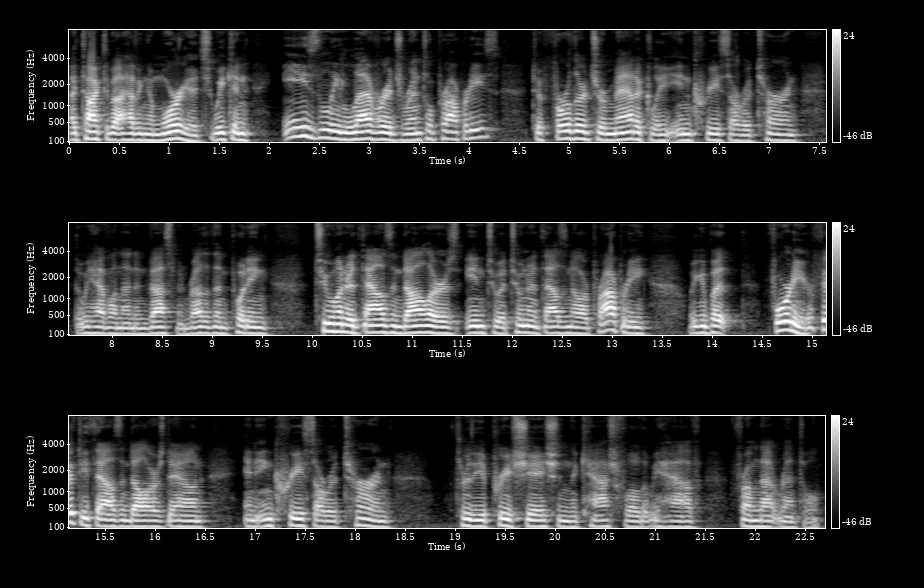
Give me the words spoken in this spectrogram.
I talked about having a mortgage. We can easily leverage rental properties to further dramatically increase our return that we have on that investment. Rather than putting $200,000 into a $200,000 property, we can put 40 or $50,000 down and increase our return through the appreciation, the cash flow that we have from that rental.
